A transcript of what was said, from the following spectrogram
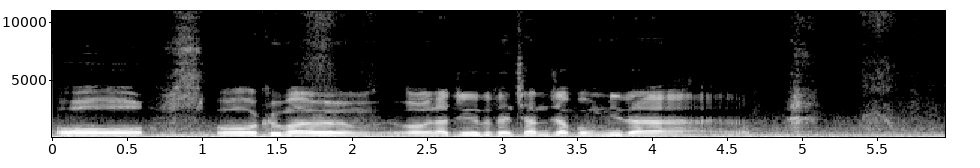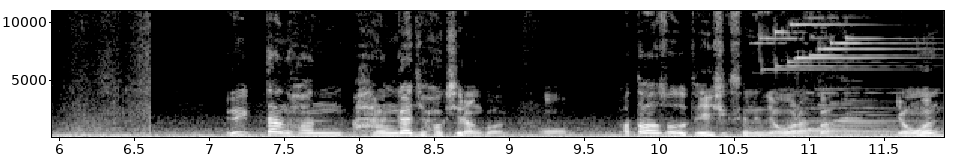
오오그 마음. 어, 나중에도 괜찮은지 봅니다 일단 한, 한 가지 확실한 건 어, 갔다 와서도 데이식스는 영원할 거야 영원?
